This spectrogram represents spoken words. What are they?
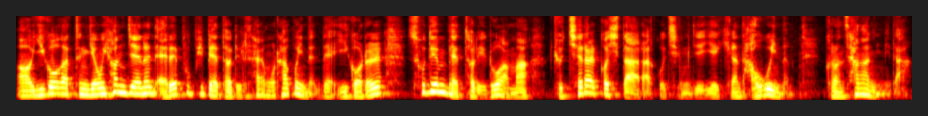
어, 이거 같은 경우 현재는 LFP 배터리를 사용을 하고 있는데 이거를 소듐 배터리로 아마 교체를 할 것이다라고 지금 이제 얘기가 나오고 있는 그런 상황입니다.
